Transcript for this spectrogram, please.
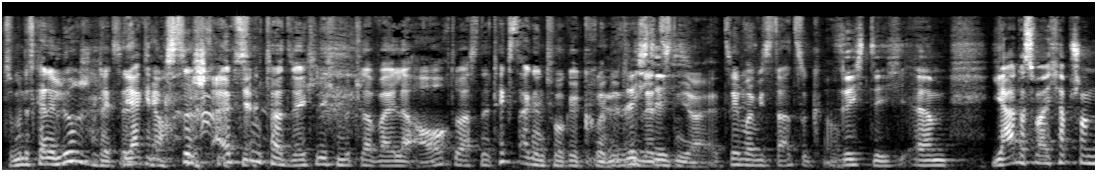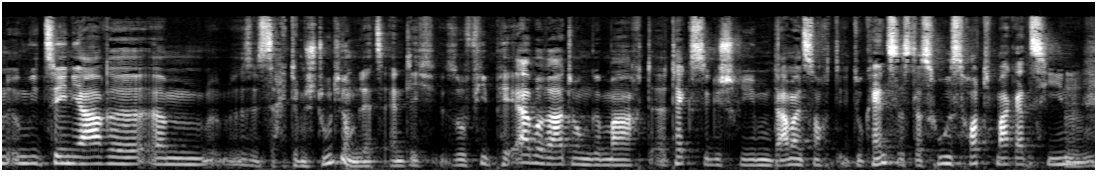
Zumindest keine lyrischen Texte. Ja, genau. Texte schreibst du tatsächlich mittlerweile auch. Du hast eine Textagentur gegründet Richtig. im letzten Jahr. Erzähl mal, wie es dazu kam. Richtig. Ähm, ja, das war, ich habe schon irgendwie zehn Jahre ähm, seit dem Studium letztendlich so viel PR-Beratung gemacht, äh, Texte geschrieben. Damals noch, du kennst es, das Who's Hot Magazin. Mhm.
